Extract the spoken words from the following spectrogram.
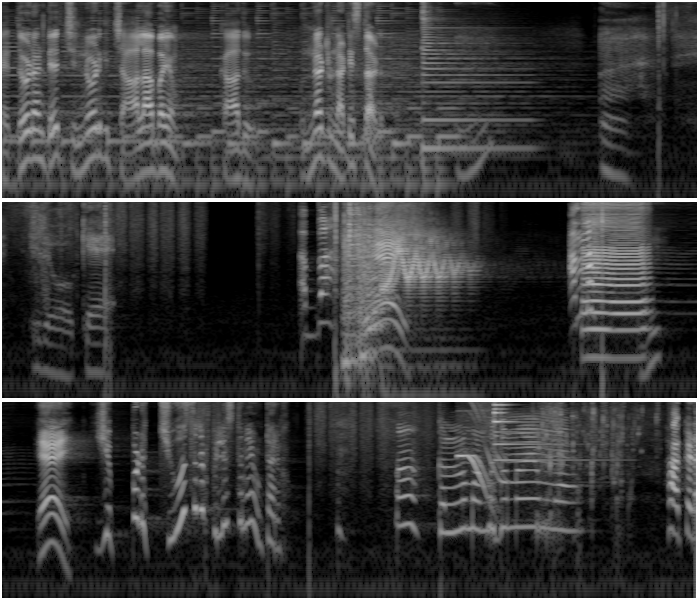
పెద్దోడంటే చిన్నోడికి చాలా భయం. కాదు ఉన్నట్లు నటిస్తాడు. ఇది ఓకే. అబ్బా! ఏయ్! ఏయ్! ఎప్పుడు చూసిన పిలుస్తూనే ఉంటారు. కళ్ళు మండుతున్నాయమ్మా. అక్కడ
